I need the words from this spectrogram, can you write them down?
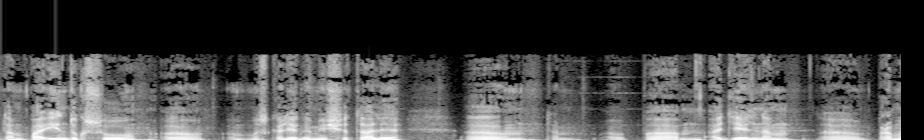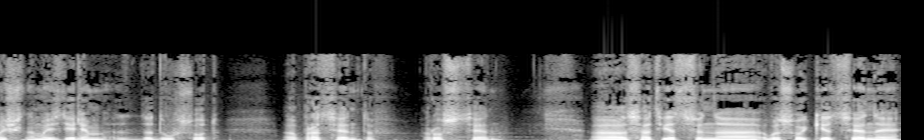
там по индексу э, мы с коллегами считали, там, по отдельным промышленным изделиям до 200 процентов рост цен. А, соответственно, высокие цены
